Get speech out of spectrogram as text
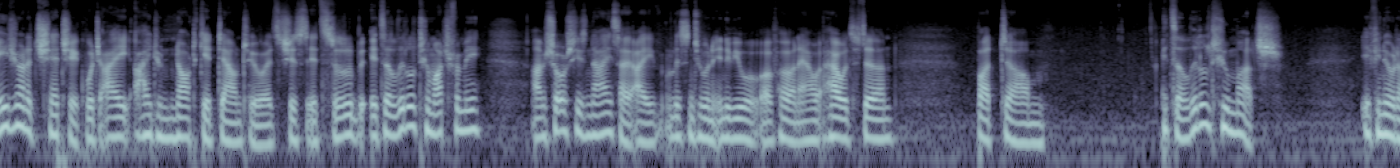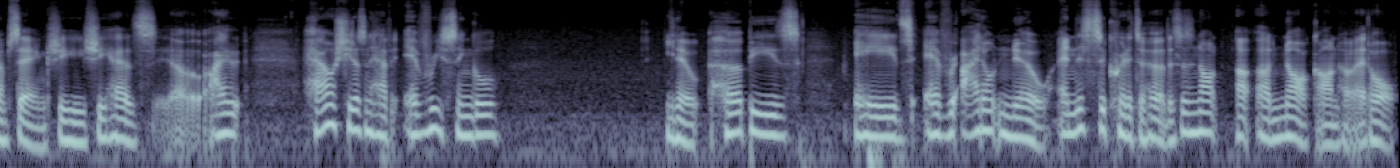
Adriana Chechik, which I, I do not get down to. It's just it's a little bit it's a little too much for me. I'm sure she's nice. I, I listened to an interview of her on Howard Stern, but um, it's a little too much, if you know what I'm saying. She she has uh, I how she doesn't have every single you know herpes, AIDS, every I don't know. And this is a credit to her. This is not a, a knock on her at all.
